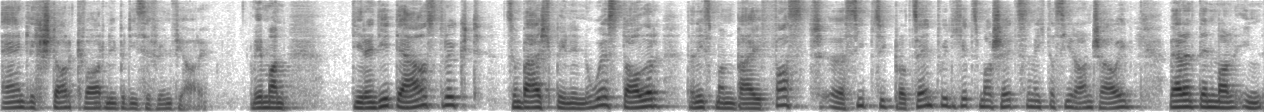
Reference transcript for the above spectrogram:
ähnlich stark waren über diese fünf Jahre. Wenn man die Rendite ausdrückt, zum Beispiel in US-Dollar, dann ist man bei fast äh, 70 Prozent, würde ich jetzt mal schätzen, wenn ich das hier anschaue, während man in,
